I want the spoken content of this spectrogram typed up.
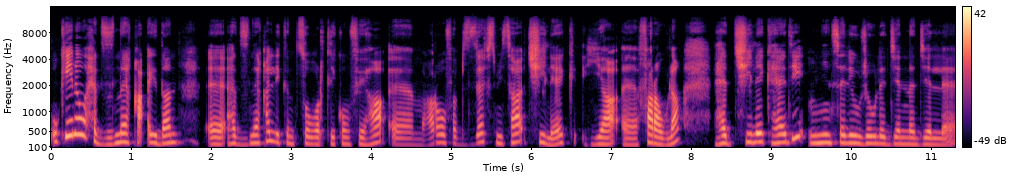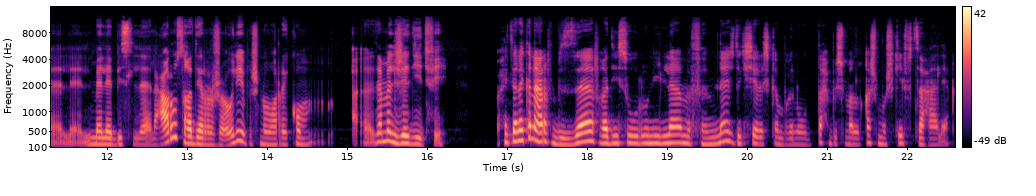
وكاينة واحد الزنيقة أيضا آه هاد الزنيقة اللي كنت صورت لكم فيها آه معروفة بزاف سميتها تشيليك هي آه فراولة. هاد تشيليك هادي منين نساليو جولة ديالنا ديال الملابس العروس غادي نرجعوا ليه باش نوريكم آه، زعما الجديد فيه. حيت أنا كنعرف بزاف غادي يسولوني لا ما فهمناش داكشي علاش كنبغي نوضح باش ما نلقاش مشكل في التعاليق.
